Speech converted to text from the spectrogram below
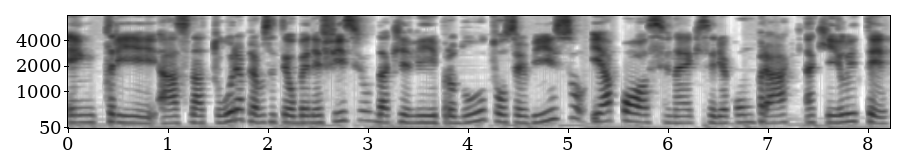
entre a assinatura para você ter o benefício daquele produto ou serviço e a posse, né, que seria comprar aquilo e ter.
